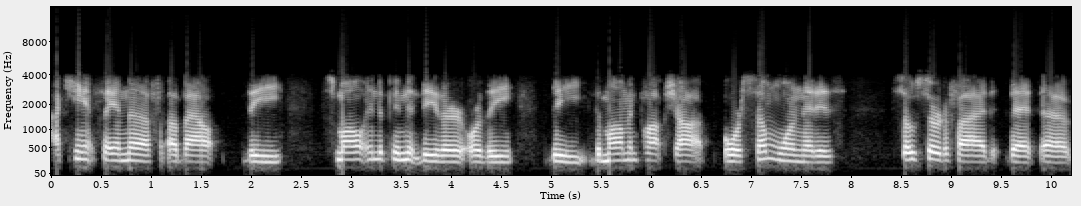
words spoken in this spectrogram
I can't say enough about the small independent dealer or the the the mom and pop shop or someone that is so certified that uh,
